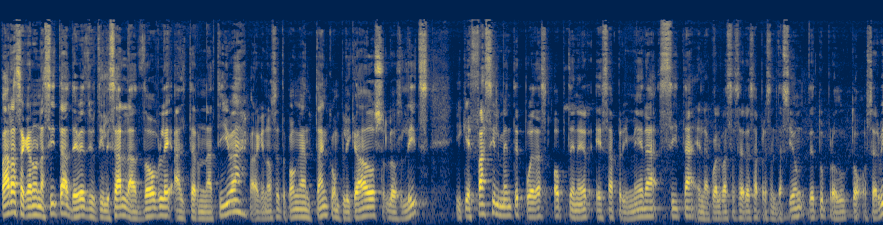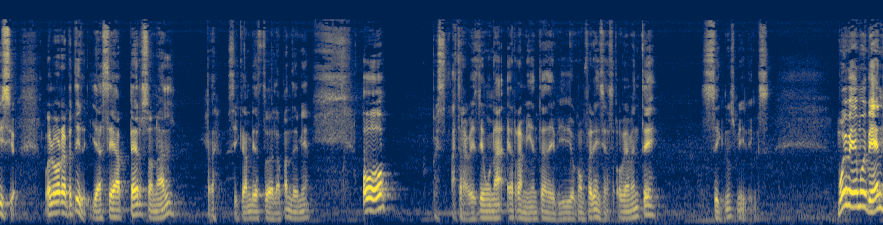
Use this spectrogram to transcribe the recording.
Para sacar una cita debes de utilizar la doble alternativa para que no se te pongan tan complicados los leads y que fácilmente puedas obtener esa primera cita en la cual vas a hacer esa presentación de tu producto o servicio. Vuelvo a repetir, ya sea personal, si cambia esto de la pandemia, o pues a través de una herramienta de videoconferencias, obviamente Cygnus Meetings. Muy bien, muy bien.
